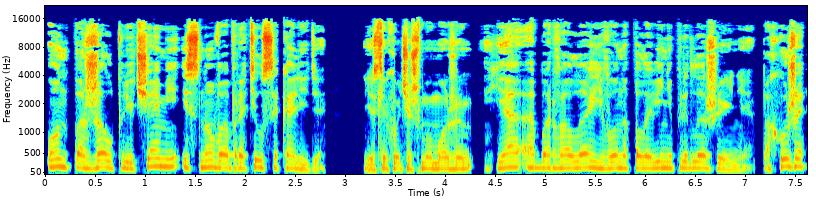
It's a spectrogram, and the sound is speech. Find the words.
Он пожал плечами и снова обратился к Алиде. «Если хочешь, мы можем...» Я оборвала его на половине предложения. Похоже,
